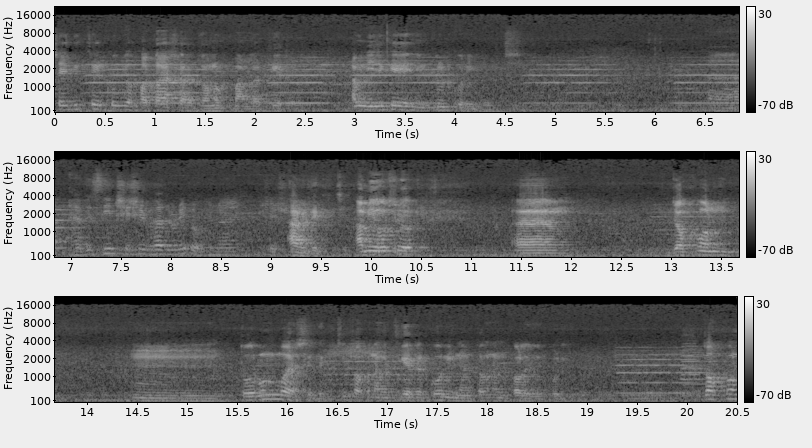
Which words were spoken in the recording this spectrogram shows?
সেই দিক থেকে খুবই হতাশাজনক বাংলা থিয়েটার আমি নিজেকে ইনক্লুড করি বলছি। আমি দেখেছি। আমি অবশ্য যখন তরুণ বয়সে দেখছি তখন আমি থিয়েটার করি না তখন আমি কলেজে পড়ি। তখন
